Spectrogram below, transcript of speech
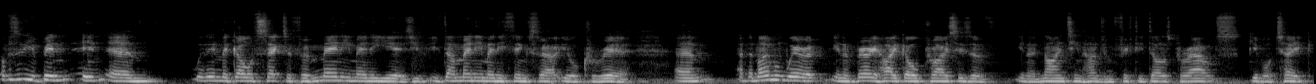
obviously, you've been in um, within the gold sector for many, many years. You've, you've done many, many things throughout your career. Um, at the moment, we're at you know very high gold prices of you know nineteen hundred and fifty dollars per ounce, give or take,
